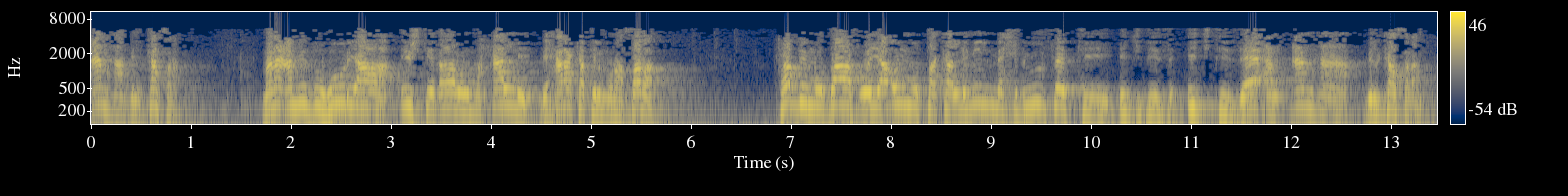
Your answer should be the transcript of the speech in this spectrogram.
عنها بالكسرة منع من ظهورها اشتغال المحل بحركة المناصبة ربي مضاف وياء المتكلم المحذوفة اجتزاء عنها بالكسرة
